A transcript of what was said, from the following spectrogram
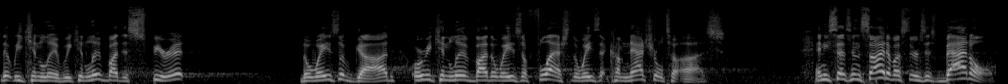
that we can live. We can live by the Spirit, the ways of God, or we can live by the ways of flesh, the ways that come natural to us. And he says, inside of us, there's this battle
